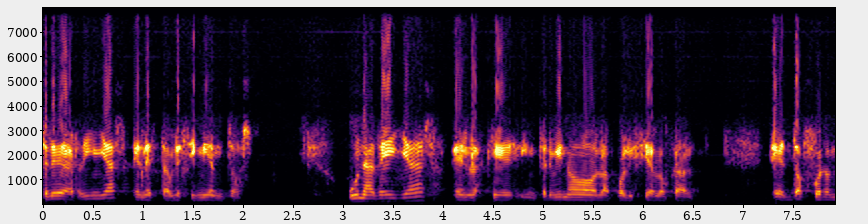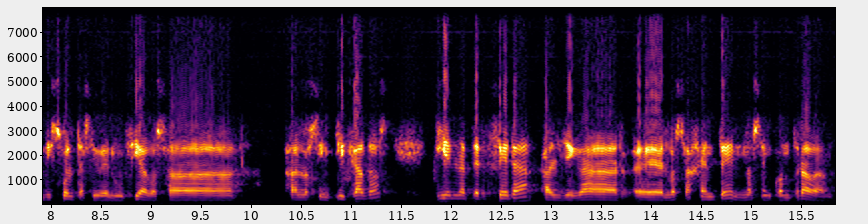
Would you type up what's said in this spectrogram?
tres riñas en establecimientos. Una de ellas en las que intervino la policía local. Eh, dos fueron disueltas y denunciados a, los implicados y en la tercera, al llegar eh, los agentes, no se encontraban.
